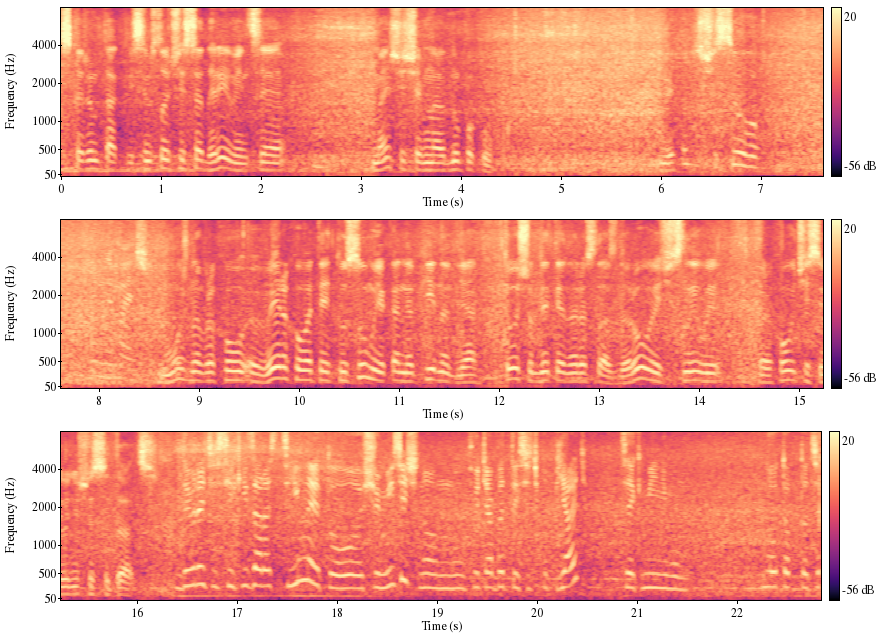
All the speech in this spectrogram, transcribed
Скажімо так, 860 гривень це менше, ніж на одну покупку. Виходячи з цього. Можна вирахувати ту суму, яка необхідна для того, щоб дитина росла здоровою, щасливою, враховуючи сьогоднішню ситуацію. Дивлячись, які зараз ціни, то щомісячно ну, хоча б тисяч по п'ять, це як мінімум. Ну тобто це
